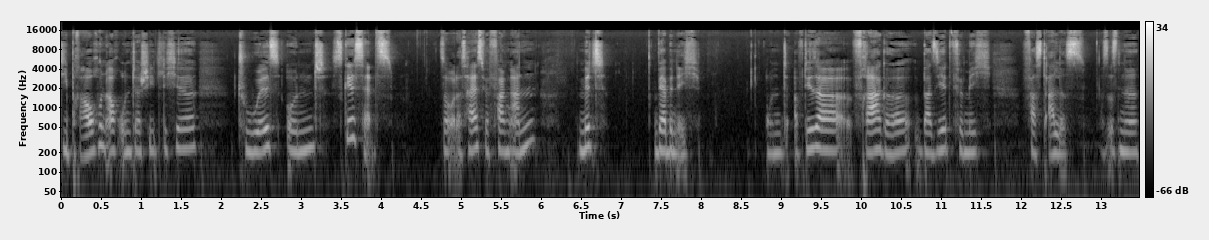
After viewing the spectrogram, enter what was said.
die brauchen auch unterschiedliche Tools und Skillsets. So, das heißt, wir fangen an mit Wer bin ich? Und auf dieser Frage basiert für mich fast alles. Das ist eine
